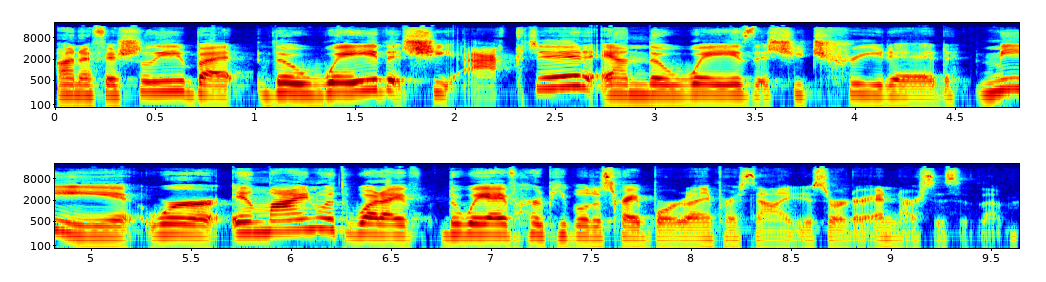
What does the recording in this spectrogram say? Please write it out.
unofficially, but the way that she acted and the ways that she treated me were in line with what I've, the way I've heard people describe borderline personality disorder and narcissism.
